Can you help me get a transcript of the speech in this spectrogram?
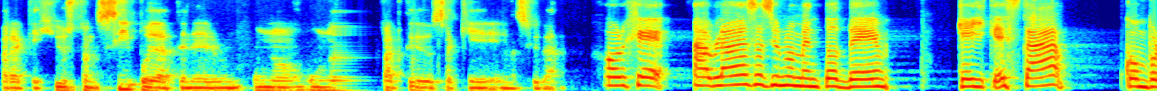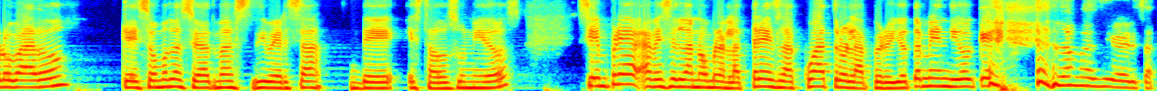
para que Houston sí pueda tener un, uno, uno partidos aquí en la ciudad. Jorge, hablabas hace un momento de que está comprobado que somos la ciudad más diversa de Estados Unidos. Siempre a veces la nombran la 3, la 4, la, pero yo también digo que es la más diversa.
